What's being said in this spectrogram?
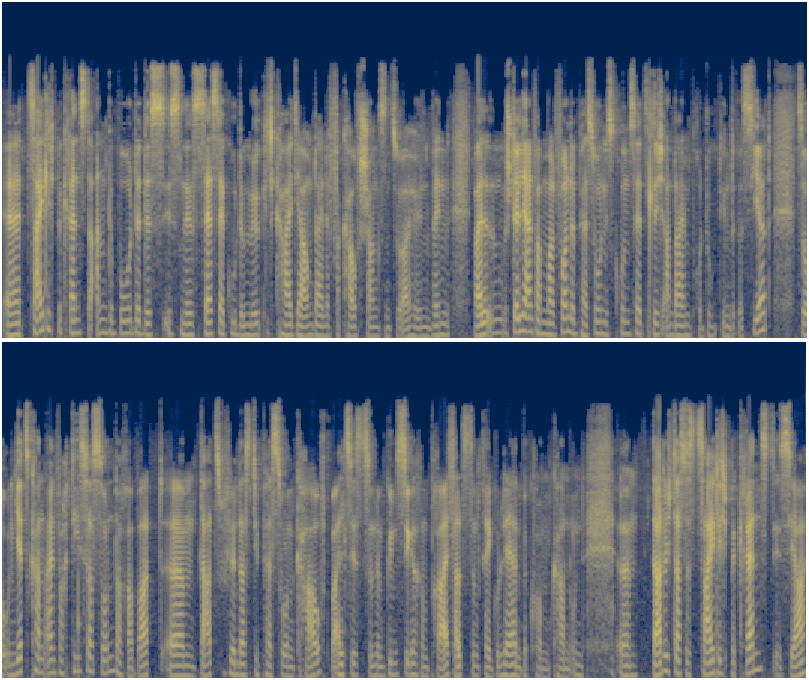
Äh, zeitlich begrenzte Angebote, das ist eine sehr, sehr gute Möglichkeit, ja, um deine Verkaufschancen zu erhöhen. Wenn, weil stell dir einfach mal vor, eine Person ist grundsätzlich an deinem Produkt interessiert. So, und jetzt kann einfach dieser Sonderrabatt ähm, dazu führen, dass die Person kauft, weil sie es zu einem günstigeren Preis als den regulären bekommen kann. Und ähm, dadurch, dass es zeitlich begrenzt ist, ja,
